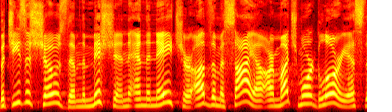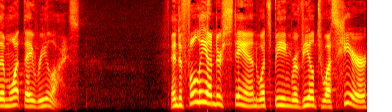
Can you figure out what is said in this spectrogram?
But Jesus shows them the mission and the nature of the Messiah are much more glorious than what they realize. And to fully understand what's being revealed to us here,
